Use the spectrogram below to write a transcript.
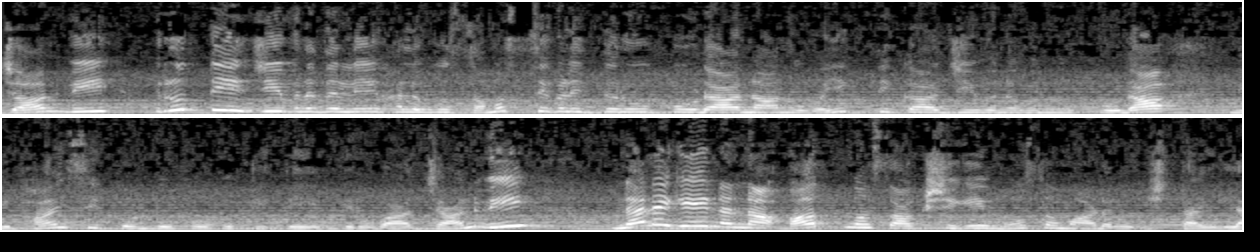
ಜಾನ್ವಿ, ವೃತ್ತಿ ಜೀವನದಲ್ಲಿ ಹಲವು ಸಮಸ್ಯೆಗಳಿದ್ದರೂ ಕೂಡ ನಾನು ವೈಯಕ್ತಿಕ ಜೀವನವನ್ನು ಕೂಡ ನಿಭಾಯಿಸಿಕೊಂಡು ಹೋಗುತ್ತಿದ್ದೆ ಎಂದಿರುವ ಜಾನ್ವಿ, ನನಗೆ ನನ್ನ ಆತ್ಮ ಸಾಕ್ಷಿಗೆ ಮೋಸ ಮಾಡಲು ಇಷ್ಟ ಇಲ್ಲ.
